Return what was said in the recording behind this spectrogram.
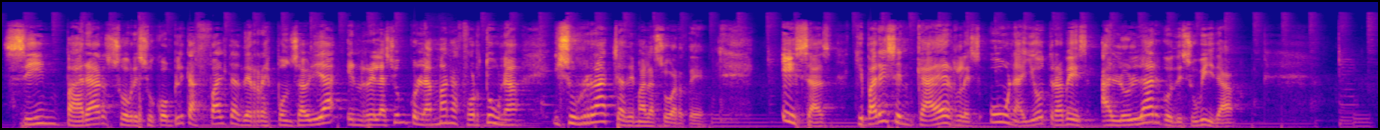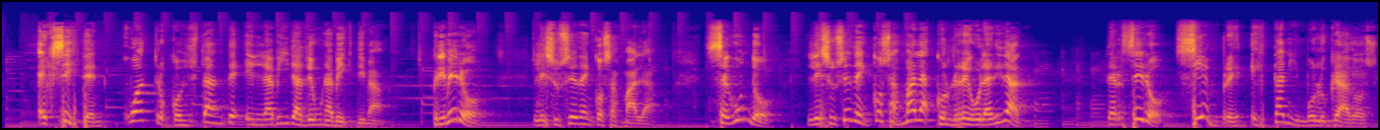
sin parar sobre su completa falta de responsabilidad en relación con la mala fortuna y su racha de mala suerte. Esas que parecen caerles una y otra vez a lo largo de su vida, existen cuatro constantes en la vida de una víctima. Primero, le suceden cosas malas. Segundo, le suceden cosas malas con regularidad. Tercero, siempre están involucrados.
